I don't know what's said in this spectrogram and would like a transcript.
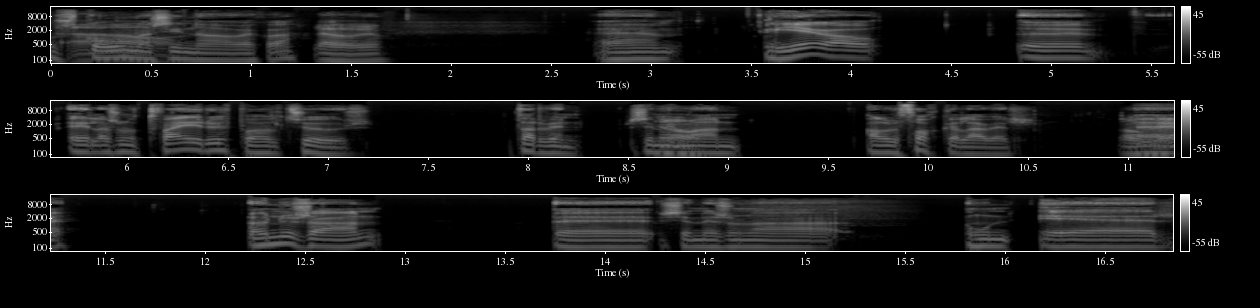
Og skóna Já. sína og eitthvað. Um, Ég á uh, eiginlega svona tvær uppáhaldssögur darfin sem ég man alveg þokkalega vel. Ok. Eh, önnur sagan uh, sem er svona hún er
